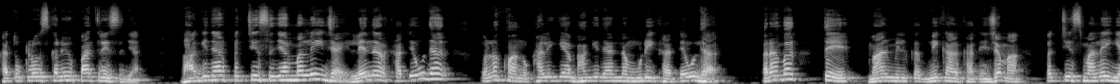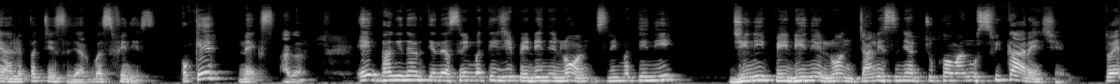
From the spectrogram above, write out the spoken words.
ખાતું ક્લોઝ કર્યું, પાંત્રીસ હજાર. ભાગીદાર પચીસ હજારમાં લઈ જાય, લેનાર ખાતે ઉધાર, તો લખવાનું ખાલી ગયા ભાગીદારના મૂડી ખાતે ઉધાર. બરાબર? તે માલ મિલકત નિકાલ ખાતે જમા પચીસમાં લઈ ગયા એટલે પચીસ હજાર બસ ફિનિશ ઓકે? નેક્સ્ટ આગળ. એક ભાગીદાર તેના શ્રીમતીજી પેઢીની લોન શ્રીમતીની જીની પેઢીની લોન ચાલીસ હજાર ચૂકવવાનું સ્વીકારે છે. તો એ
